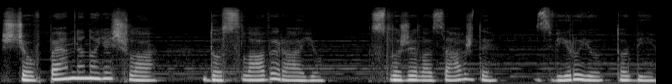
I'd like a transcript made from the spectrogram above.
що впевнено я йшла до слави раю, служила завжди з вірою Тобі.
